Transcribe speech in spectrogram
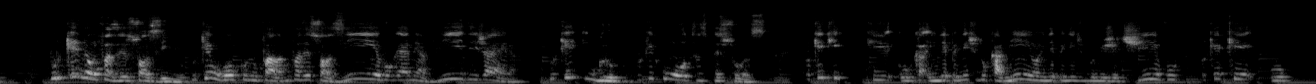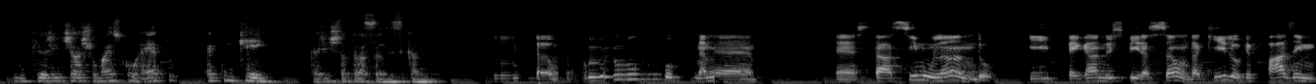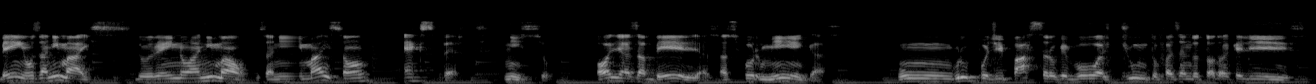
Por que não fazer sozinho? Por que o Roku não fala, vou fazer sozinho, eu vou ganhar minha vida e já era? Por que em grupo? Por que com outras pessoas? Por que, que, que o, independente do caminho, independente do objetivo, por que, que o o que a gente acha o mais correto é com quem que a gente está traçando esse caminho. Então, o grupo é, é, está simulando e pegando inspiração daquilo que fazem bem os animais, do reino animal. Os animais são experts nisso. Olha as abelhas, as formigas, um grupo de pássaro que voa junto, fazendo todos aqueles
